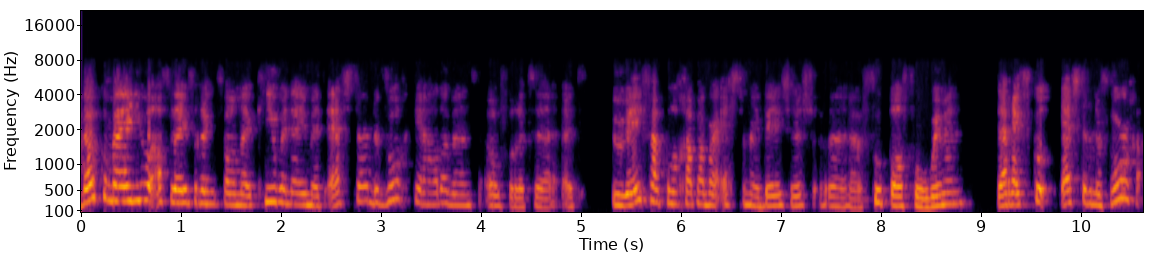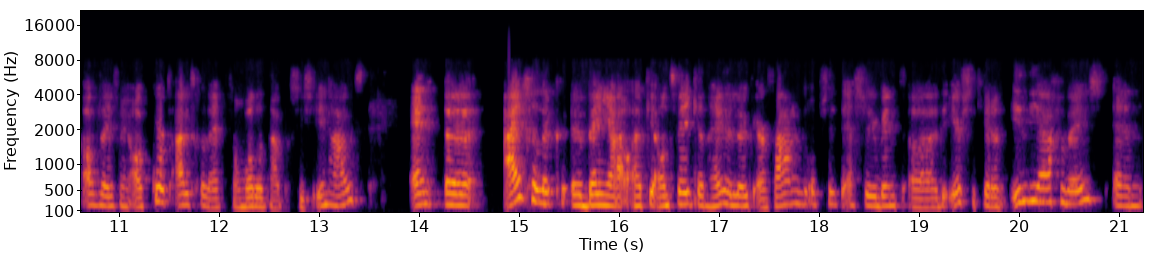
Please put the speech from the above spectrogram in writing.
welkom bij een nieuwe aflevering van uh, Q&A met Esther. De vorige keer hadden we het over het, uh, het UEFA-programma waar Esther mee bezig is, uh, Football for Women. Daar heeft Esther in de vorige aflevering al kort uitgelegd van wat het nou precies inhoudt. En eigenlijk ben heb je al twee keer een hele leuke ervaring erop zitten, Esther. Je bent de eerste keer in India geweest en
